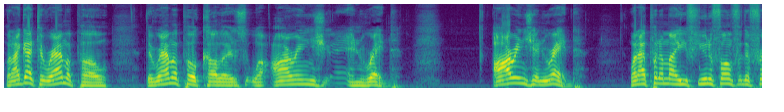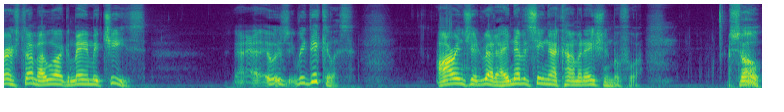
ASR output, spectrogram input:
when I got to Ramapo, the Ramapo colors were orange and red. Orange and red. When I put on my uniform for the first time, I looked like a Mayor McCheese. Uh, it was ridiculous. Orange and red. I had never seen that combination before. So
